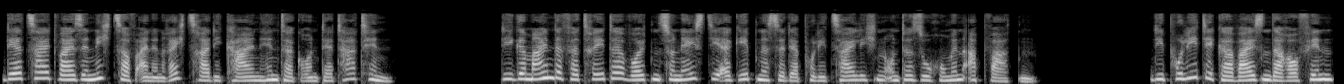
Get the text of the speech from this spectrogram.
Derzeit weise nichts auf einen rechtsradikalen Hintergrund der Tat hin. Die Gemeindevertreter wollten zunächst die Ergebnisse der polizeilichen Untersuchungen abwarten. Die Politiker weisen darauf hin,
